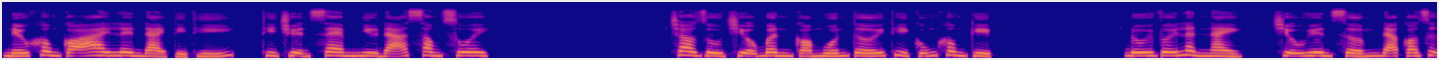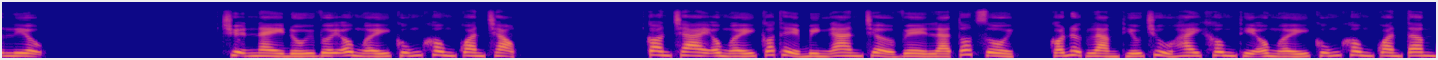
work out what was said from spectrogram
nếu không có ai lên đài tỉ thí, thì chuyện xem như đã xong xuôi. Cho dù Triệu Bân có muốn tới thì cũng không kịp. Đối với lần này, Triệu uyên sớm đã có dự liệu. Chuyện này đối với ông ấy cũng không quan trọng. Con trai ông ấy có thể bình an trở về là tốt rồi, có được làm thiếu chủ hay không thì ông ấy cũng không quan tâm.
